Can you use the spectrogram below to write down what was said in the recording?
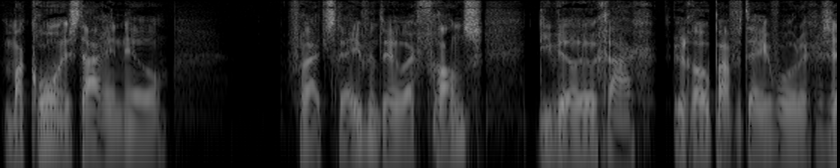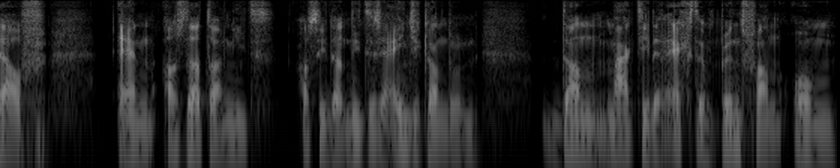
Macron is daarin heel vooruitstrevend, heel erg Frans. Die wil heel graag Europa vertegenwoordigen zelf. En als dat dan niet, als hij dat niet in zijn eentje kan doen, dan maakt hij er echt een punt van om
